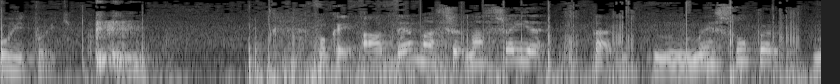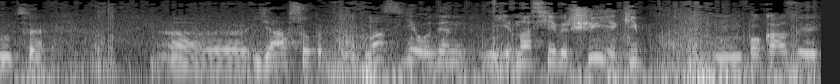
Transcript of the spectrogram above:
У відповідь. Окей, а де в нас в нас ще є. Так, ми супер, ну це. Е, я супер. У нас є один. У нас є вірші, які показують.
